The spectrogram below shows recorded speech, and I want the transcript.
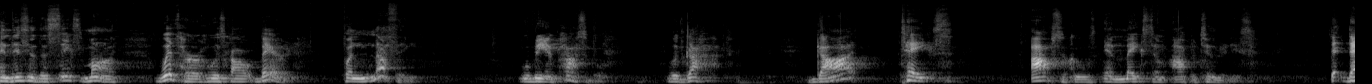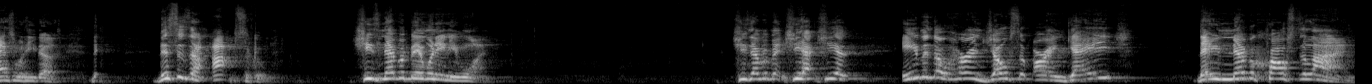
And this is the sixth month with her who is called barren. For nothing will be impossible with God. God takes obstacles and makes them opportunities. that's what he does. This is an obstacle. She's never been with anyone. She's never been, she had, she had, even though her and Joseph are engaged, they never crossed the line.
